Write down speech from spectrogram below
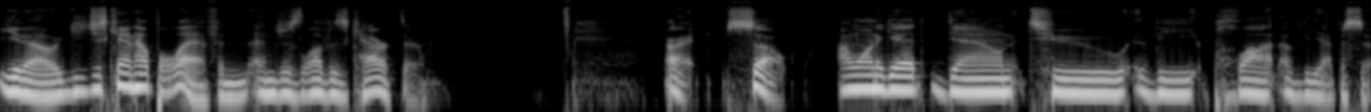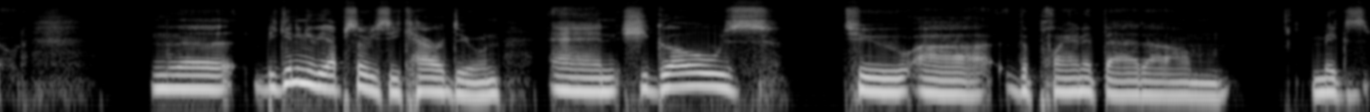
you know, you just can't help but laugh and, and just love his character. All right. So I want to get down to the plot of the episode. In the beginning of the episode, you see Cara Dune, and she goes to uh, the planet that um, Migs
